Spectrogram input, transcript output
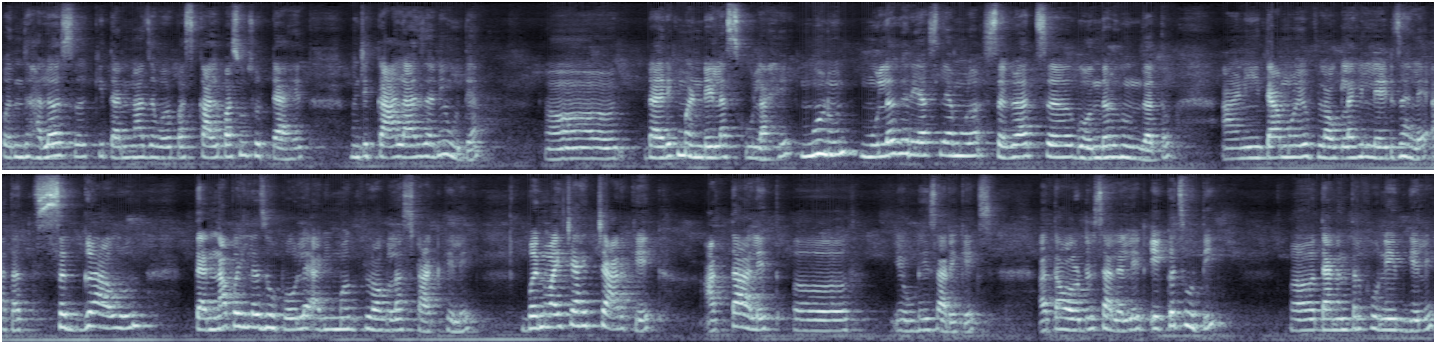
पण झालं असं की त्यांना जवळपास कालपासून सुट्ट्या आहेत. म्हणजे काल आज आणि उद्या. डायरेक्ट मंडेला स्कूल आहे. म्हणून मुलं घरी असल्यामुळं सगळाच गोंधळ होऊन जातो. आणि त्यामुळे व्लॉगलाही लेट झाले. आता सगळं आवरून त्यांना पहिलं झोपवलं आणि मग व्लॉगला स्टार्ट केले. बनवायचे आहेत चार केक आत्ता आलेत एवढे सारे केक्स आता ऑर्डर्स आलेले एकच होती. त्यानंतर फोन येत गेले.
